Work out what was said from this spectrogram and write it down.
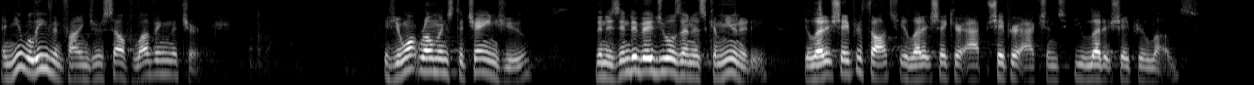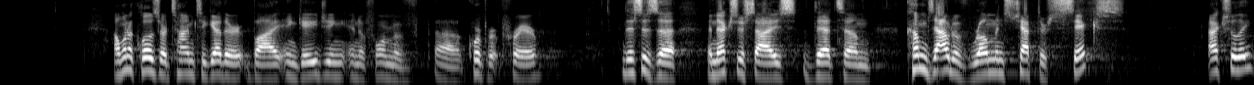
and you will even find yourself loving the church. If you want Romans to change you, then as individuals and as community, you let it shape your thoughts, you let it shape your, shape your actions, you let it shape your loves. I want to close our time together by engaging in a form of uh, corporate prayer. This is a, an exercise that um, comes out of Romans chapter 6, actually.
